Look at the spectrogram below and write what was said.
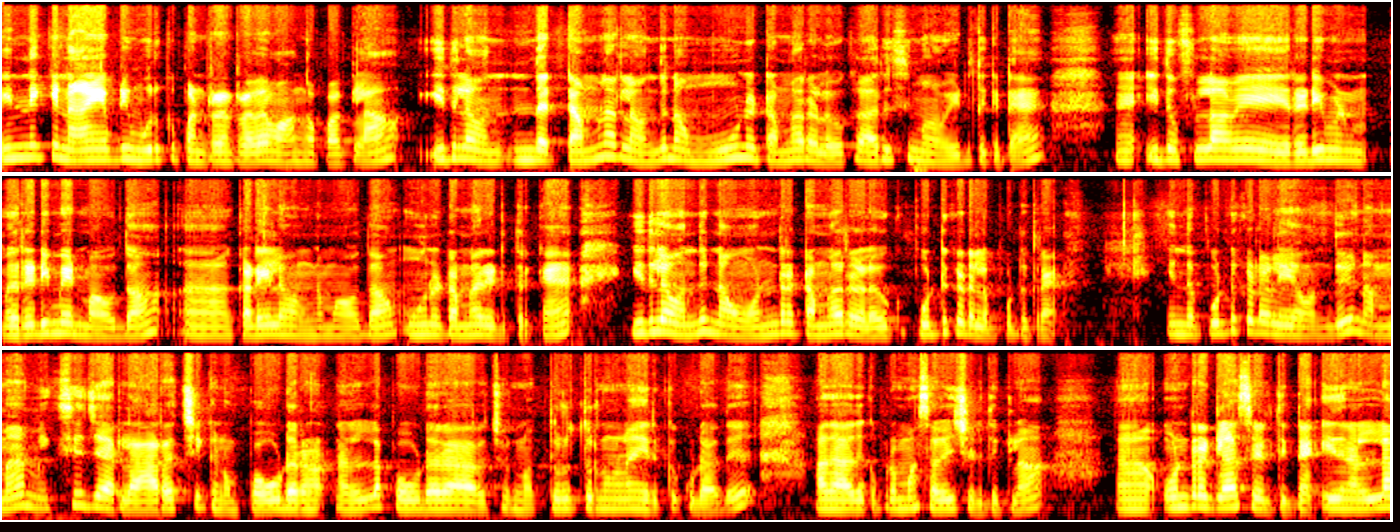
இன்றைக்கி நான் எப்படி முறுக்கு பண்ணுறேன்றதை வாங்க பார்க்கலாம். இதில் வந்து இந்த டம்ளரில் வந்து நான் மூணு டம்ளர் அளவுக்கு அரிசி மாவு எடுத்துக்கிட்டேன். இது ஃபுல்லாகவே ரெடிமேட் ரெடிமேட் மாவு தான். கடையில் வாங்கின மாவு தான். மூணு டம்ளர் எடுத்திருக்கேன். இதில் வந்து நான் ஒன்றரை டம்ளர் அளவுக்கு பொட்டுக்கடலை போட்டுக்கிறேன். இந்த பொட்டுக்கடலையை வந்து நம்ம மிக்ஸி ஜாரில் அரைச்சிக்கணும். பவுடராக நல்ல பவுடராக அரைச்சிடணும். துரு துருலாம் இருக்கக்கூடாது. அதை அதுக்கப்புறமா சளிச்சு எடுத்துக்கலாம். ஒன்றரை கிளாஸ் எடுத்துக்கிட்டேன். இது நல்லா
